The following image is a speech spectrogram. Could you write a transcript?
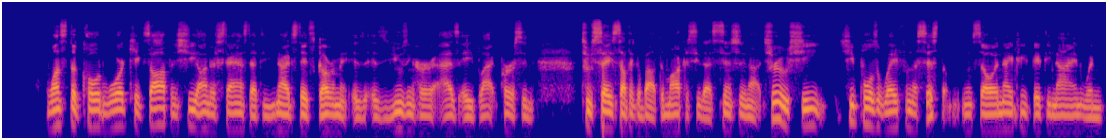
once the Cold War kicks off and she understands that the United States government is, is using her as a black person to say something about democracy that's essentially not true, she she pulls away from the system. And so in 1959, when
